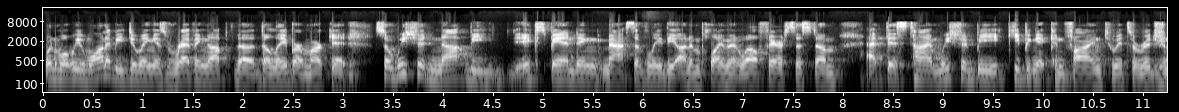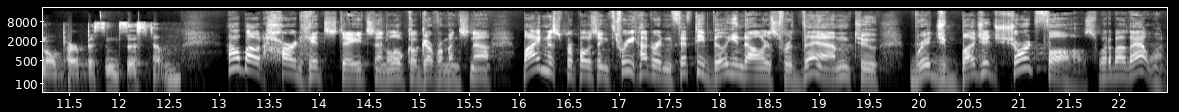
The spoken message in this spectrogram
when what we want to be doing is revving up the, the labor market. So we should not be expanding massively the unemployment welfare system at this time. We should be keeping it confined to its original purpose and system. How about hard hit states and local governments? Now, Biden is proposing $350 billion for them to bridge budget shortfalls. What about that one?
